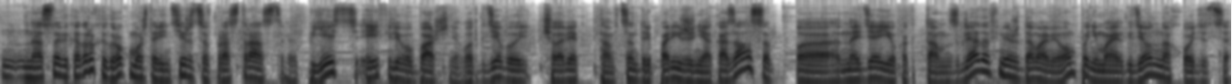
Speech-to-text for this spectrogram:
на основе которых игрок может ориентироваться в пространстве. Есть Эйфелева башня. Вот где бы человек там в центре Парижа не оказался, найдя ее как-то там взглядов между домами, он понимает, где он находится.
